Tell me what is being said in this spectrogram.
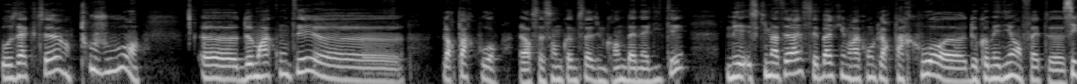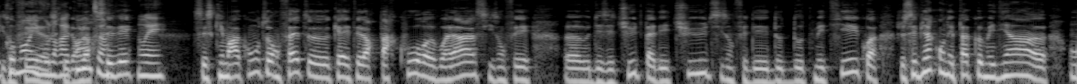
aux acteurs toujours de me raconter leur parcours. Alors ça semble comme ça d'une grande banalité, mais ce qui m'intéresse, c'est pas qu'ils me racontent leur parcours euh, de comédien en fait. Euh, c'est comment ils vous le racontent dans leur CV. Ouais. C'est ce qu'ils me racontent en fait, euh, qu'a été leur parcours, voilà, s'ils ont fait des études, pas d'études, s'ils ont fait d'autres métiers, quoi. Je sais bien qu'on n'est pas comédien, on,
